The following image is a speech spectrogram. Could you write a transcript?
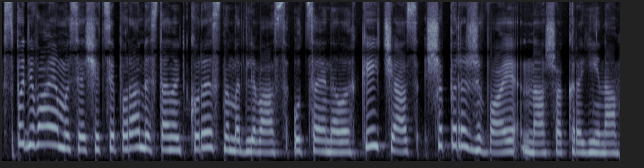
Сподіваємося, що ці поради стануть корисними для вас у цей нелегкий час, що переживає наша країна.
